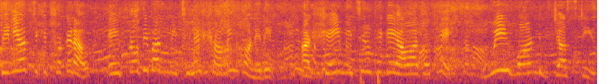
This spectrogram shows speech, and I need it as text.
সিনিয়র চিকিৎসকেরাও এই প্রতিবাদ মিছিলে সামিল হন এদিন। আর সেই মিছিল থেকেই আওয়াজ ওঠে উই ওয়ান্ট জাস্টিস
